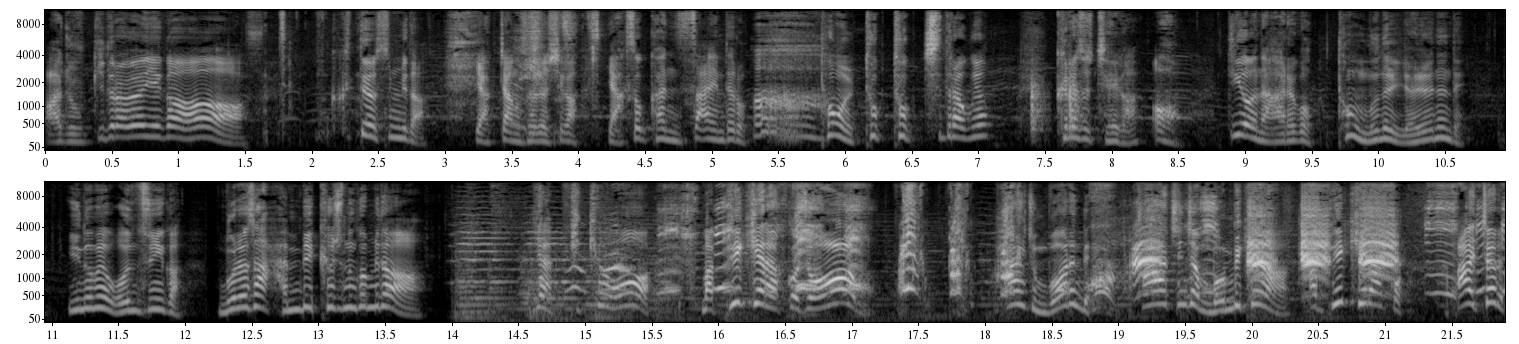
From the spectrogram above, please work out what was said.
아주 웃기더라고요, 얘가. 그때였습니다. 약장서 아저씨가 약속한 사인대로 통을 툭툭 치더라고요. 그래서 제가 어 뛰어나가려고 통 문을 열렸는데 이놈의 원숭이가 문에서 안 비켜주는 겁니다. 야 비켜, 막 비켜라고 좀. 아이 좀 뭐하는데? 아 진짜 뭔 비켜나? 아 비켜라고. 아 저는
